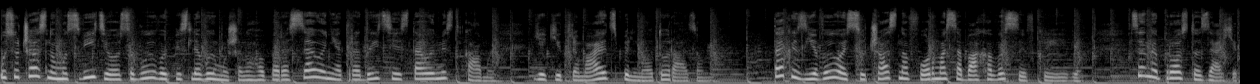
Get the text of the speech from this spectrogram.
У сучасному світі, особливо після вимушеного переселення, традиції стали містками, які тримають спільноту разом. Так і з'явилась сучасна форма Сабаха Веси в Києві. Це не просто захід,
